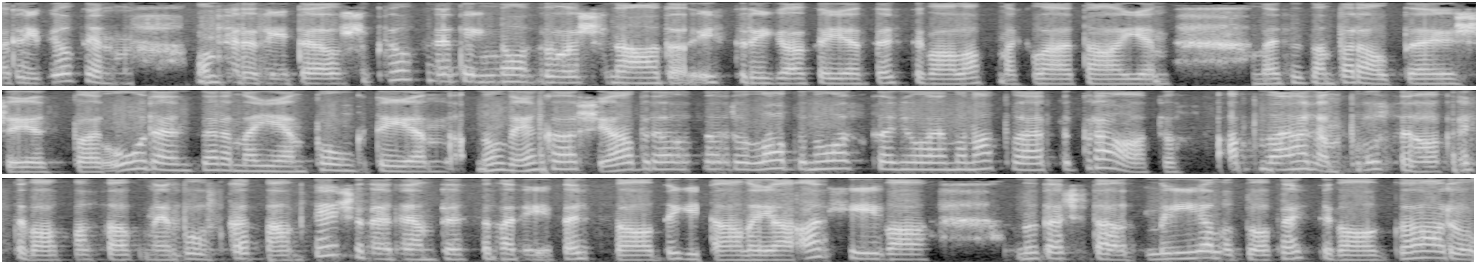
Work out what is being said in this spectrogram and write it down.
arī vilcieni. Mums ir arī telšu pilsētīgi nodrošināta izturīgākajiem festivāla apmeklētājiem. Mēs esam paraupējušies par ūdens dzeramajiem punktiem. Nu, vienkārši jābrauc ar labu noskaņojumu un atvērtu prātu. Apmēram puse no festivāla pasākumiem būs skatāms tiešraidē, un pēc tam arī festivāla digitālajā arhīvā. Nu, taču tādu lielu to festivālu garu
